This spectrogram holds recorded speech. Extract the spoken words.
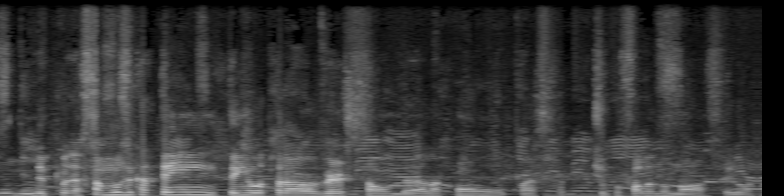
Uhum. Depois, essa música tem, tem outra versão dela com, com essa, tipo, falando nós, sei lá.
